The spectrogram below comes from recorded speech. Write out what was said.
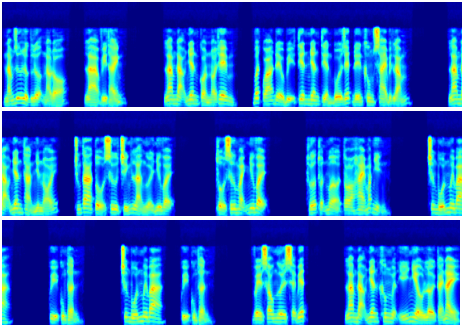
nắm giữ lực lượng nào đó, là vì thánh. Lam đạo nhân còn nói thêm, bất quá đều bị tiên nhân tiền bối giết đến không sai biệt lắm. Lam đạo nhân thản nhiên nói, chúng ta tổ sư chính là người như vậy. Tổ sư mạnh như vậy hứa thuận mở to hai mắt nhìn. Chương bốn mươi ba, quỷ cung thần. Chương bốn mươi ba, quỷ cung thần. Về sau ngươi sẽ biết. Lam đạo nhân không nguyện ý nhiều lời cái này,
